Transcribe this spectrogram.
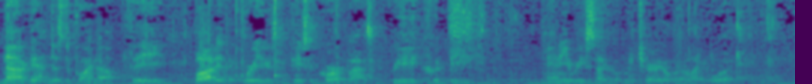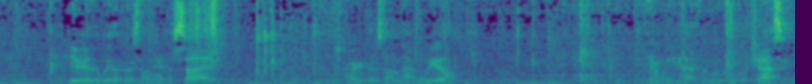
Now again, just to point out, the body that we're using, a piece of coroplast, really could be any recycled material or light wood. Here the wheel goes on the other side, tire goes on that wheel, and we have a movable chassis.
